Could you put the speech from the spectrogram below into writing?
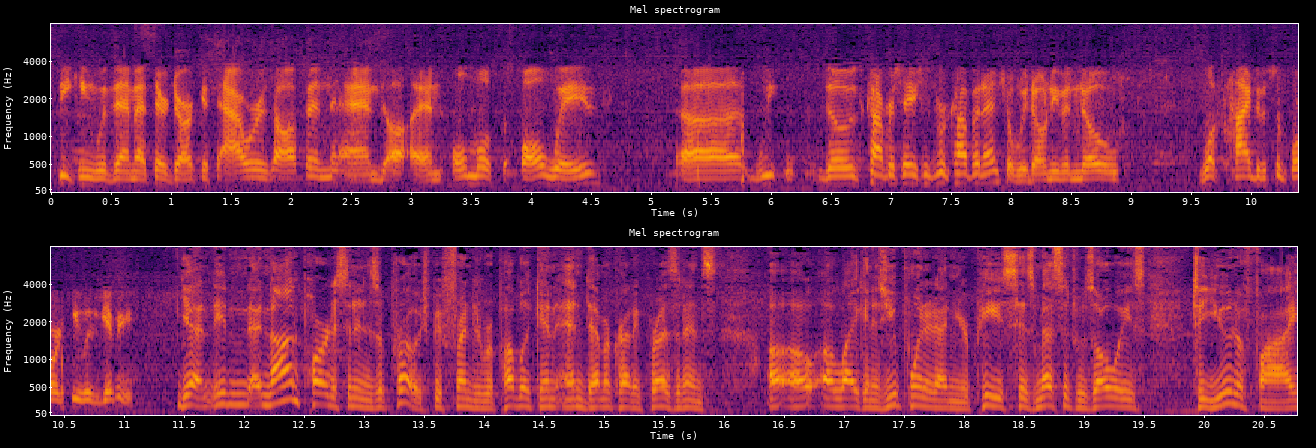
speaking with them at their darkest hours often, and uh, and almost always, uh, we those conversations were confidential. We don't even know what kind of support he was giving. Yeah, nonpartisan in his approach, befriended Republican and Democratic presidents uh, uh, alike. And as you pointed out in your piece, his message was always to unify.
